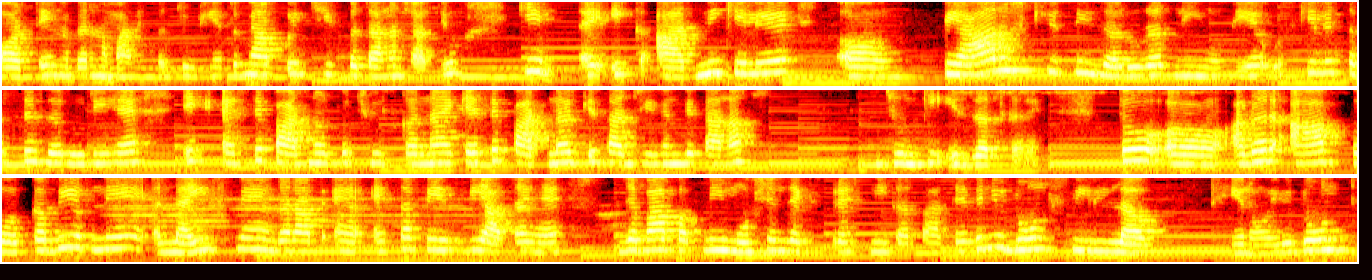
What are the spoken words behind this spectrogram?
औरतें अगर हमारे साथ जुड़ी हैं तो मैं आपको एक चीज़ बताना चाहती हूँ कि एक आदमी के लिए प्यार उसकी उतनी ज़रूरत नहीं होती है। उसके लिए सबसे ज़रूरी है एक ऐसे पार्टनर को चूज़ करना, एक ऐसे पार्टनर के साथ जीवन बिताना जो उनकी इज़्ज़त करें। तो अगर आप कभी अपने लाइफ में अगर आप ऐसा फ़ेज़ भी आता है जब आप अपनी इमोशंस एक्सप्रेस नहीं कर पाते when you don't feel love you know you don't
